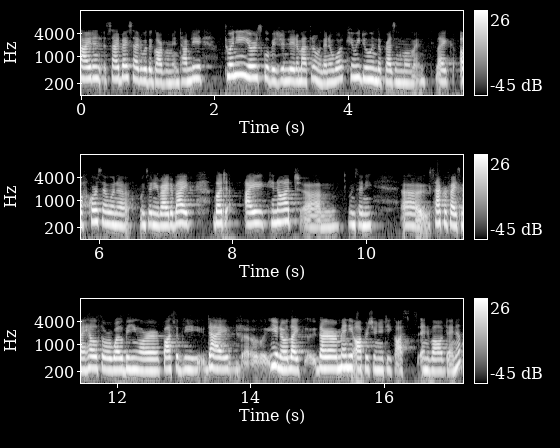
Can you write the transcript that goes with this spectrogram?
साइड एन्ड साइड बाई साइड विथ द गभर्मेन्ट हामीले 20 years go vision later matter then what can we do in the present moment? Like of course i want to ride a bike but i cannot um, uh, sacrifice my health or well-being or possibly die uh, you know like there are many opportunity costs involved in it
